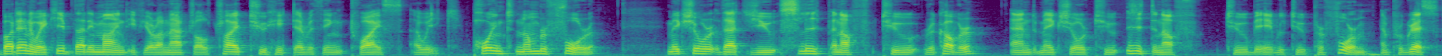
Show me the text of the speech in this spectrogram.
But anyway, keep that in mind if you're a natural. Try to hit everything twice a week. Point number four. Make sure that you sleep enough to recover and make sure to eat enough to be able to perform and progress.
